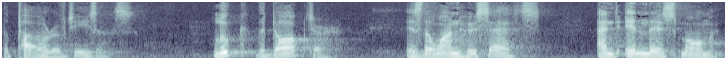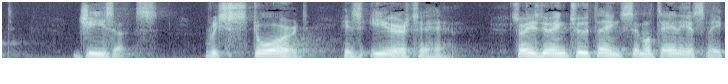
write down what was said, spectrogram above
the power of Jesus. Luke, the doctor, is the one who says, and in this moment, Jesus restored his ear to him. So he's doing two things simultaneously.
